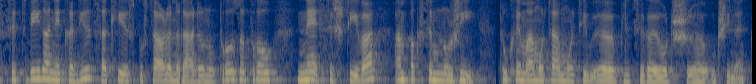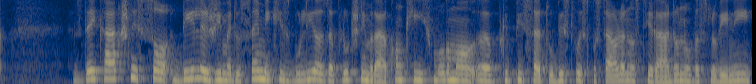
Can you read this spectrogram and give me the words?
se tveganje kadilca, ki je izpostavljen radonu, pravzaprav ne sešteva, ampak se množi. Tukaj imamo ta multiplicirajoč eh, učinek. Zdaj, kakšni so deleži med vsemi, ki zbolijo za pljučnim rakom, ki jih moramo uh, pripisati v bistvu izpostavljenosti radonu v Sloveniji,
